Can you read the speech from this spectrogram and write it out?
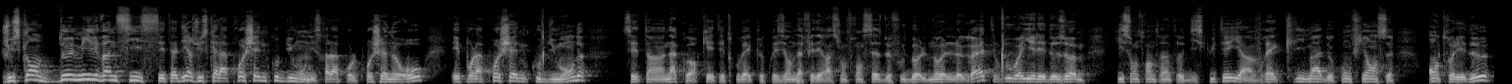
jusqu'en 2026, c'est-à-dire jusqu'à la prochaine Coupe du Monde. Il sera là pour le prochain Euro et pour la prochaine Coupe du Monde. C'est un accord qui a été trouvé avec le président de la Fédération française de football, Noël Legrette. Vous voyez les deux hommes qui sont en train de discuter. Il y a un vrai climat de confiance entre les deux.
